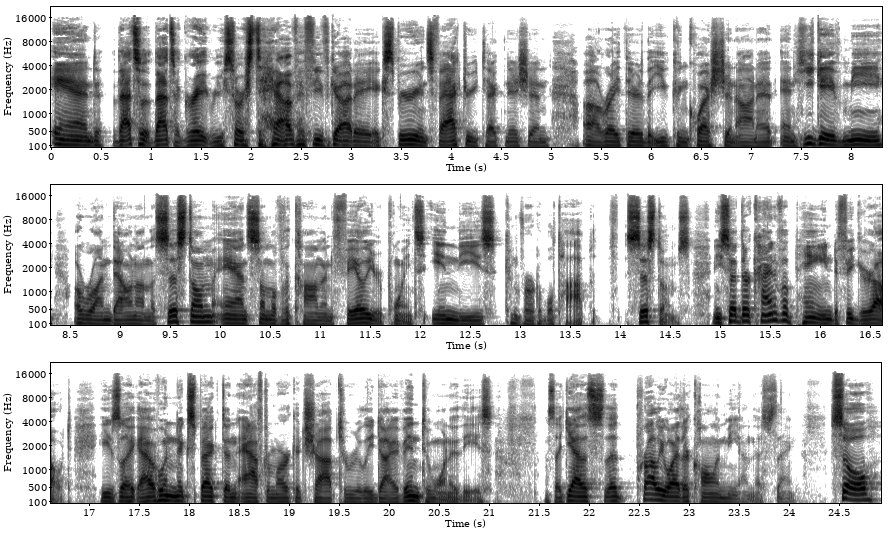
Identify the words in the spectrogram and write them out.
And that's a that's a great resource to have if you've got a experienced factory technician uh, right there that you can question on it. And he gave me a rundown on the system and some of the common failure points in these convertible top systems. And he said they're kind of a pain to figure out. He's like, I wouldn't expect an aftermarket shop to really dive into one of these. I was like, yeah, that's, that's probably why they're calling me on this thing. So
